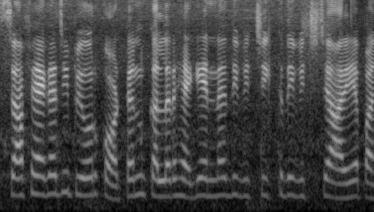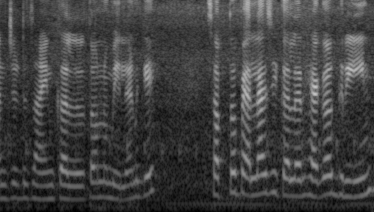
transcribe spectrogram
ਸਟੱਫ ਹੈਗਾ ਜੀ ਪਿਓਰ ਕਾਟਨ ਕਲਰ ਹੈਗੇ। ਇਹਨਾਂ ਦੇ ਵਿੱਚ ਇੱਕ ਦੇ ਵਿੱਚ ਚਾਰ ਜਾਂ ਪੰਜ ਡਿਜ਼ਾਈਨ ਕਲਰ ਤੁਹਾਨੂੰ ਮਿਲਣਗੇ। ਸਭ ਤੋਂ ਪਹਿਲਾ ਜੀ ਕਲਰ ਹੈਗਾ ਗ੍ਰੀਨ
